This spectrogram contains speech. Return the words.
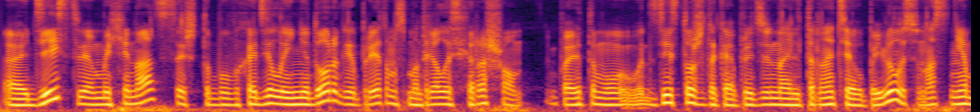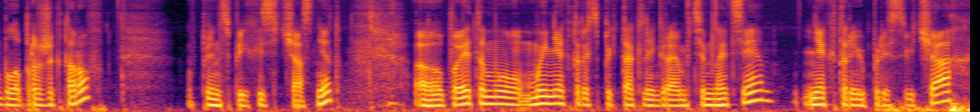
э, действия, махинации, чтобы выходило и недорого, и при этом смотрелось хорошо. Поэтому вот здесь тоже такая определенная альтернатива появилась. У нас не было прожекторов, в принципе, их и сейчас нет. Э, поэтому мы некоторые спектакли играем в темноте, некоторые при свечах,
